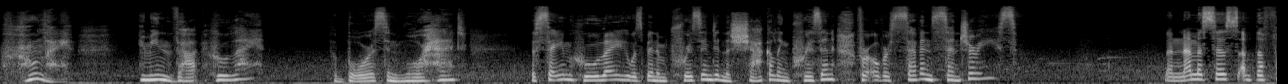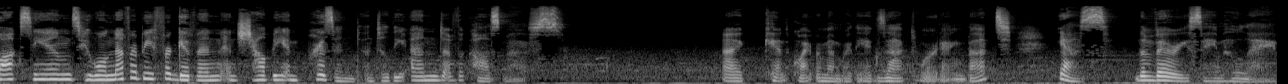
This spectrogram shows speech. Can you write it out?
Hoolay? You mean that Hoolay? The Borisin Warhead? The same Hoolay who has been imprisoned in the Shackling prison for over seven centuries? The nemesis of the Foxians who will never be forgiven and shall be imprisoned until the end of the cosmos. I can't quite remember the exact wording, but yes, the very same Hoolay.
